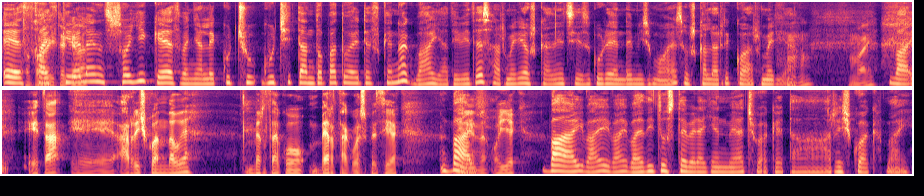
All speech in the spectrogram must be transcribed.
Ez, jaizkibelen soilik ez, baina lekutsu gutxitan topatu daitezkenak, bai, adibidez, armeria euskadetziz gure endemismoa, ez, Euskal Herriko armeria. Mhm, Bai. Bai, Eta, e, arriskoan daude? Bertako, bertako espeziak? Bai. diren bai, bai, bai, bai, dituzte beraien mehatxuak eta arriskuak, bai.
